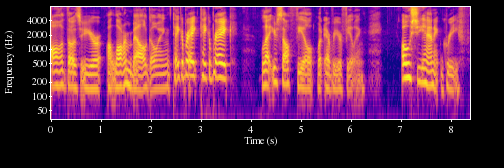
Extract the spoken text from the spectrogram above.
All of those are your alarm bell going, take a break, take a break let yourself feel whatever you're feeling. Oceanic grief,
